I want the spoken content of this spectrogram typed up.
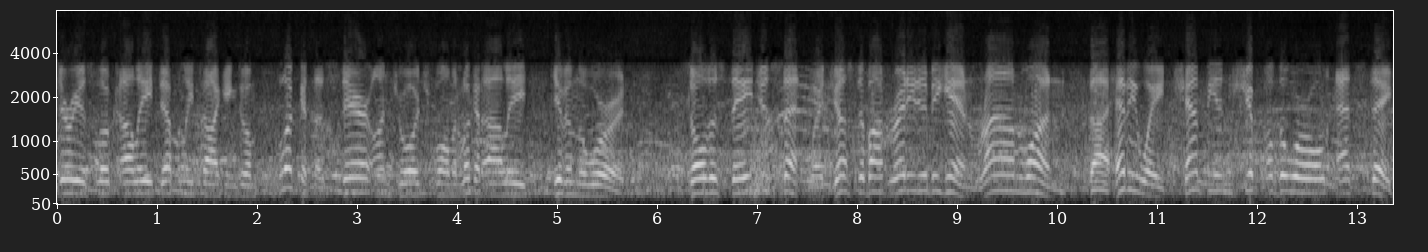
serious look. Ali definitely talking to him. Look at the stare on George Foreman. Look at Ali give him the word. So the stage is set. We're just about ready to begin. Round one, the heavyweight championship of the world at stake.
